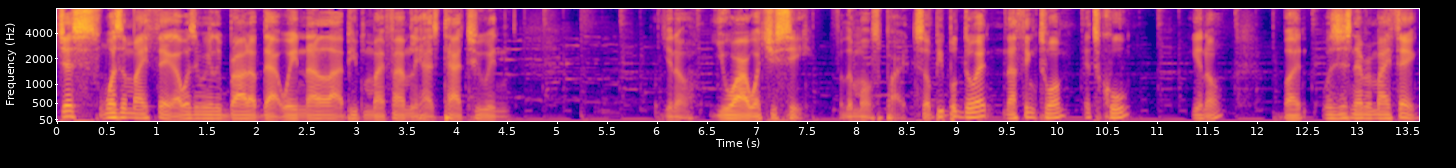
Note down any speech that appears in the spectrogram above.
Just wasn't my thing. I wasn't really brought up that way. Not a lot of people in my family has tattoo, and you know, you are what you see for the most part. So people do it. Nothing to them. It's cool, you know, but was just never my thing.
